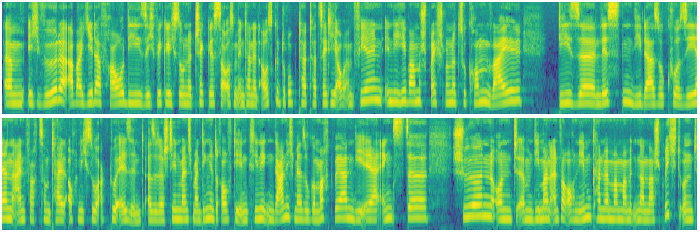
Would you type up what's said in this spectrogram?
Ähm, ich würde aber jeder Frau, die sich wirklich so eine Checkliste aus dem Internet ausgedruckt hat, tatsächlich auch empfehlen, in die Hebammensprechstunde zu kommen, weil diese Listen, die da so kursieren, einfach zum Teil auch nicht so aktuell sind. Also da stehen manchmal Dinge drauf, die in Kliniken gar nicht mehr so gemacht werden, die eher Ängste schüren und ähm, die man einfach auch nehmen kann, wenn man mal miteinander spricht. Und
